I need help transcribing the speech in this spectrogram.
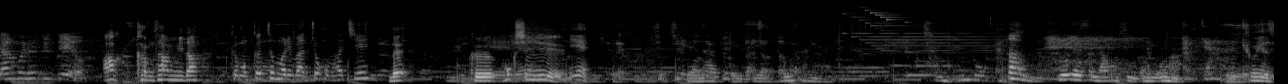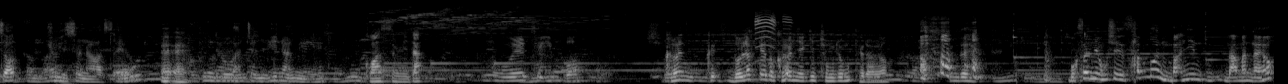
양보해 준대요. 아, 감사합니다. 그러면 끄트머리만 조금 하지? 네. 그 혹시 예. 개나 돼지 형상이 교회에서 나오신 거. 교회에서 교회에서 나왔어요. 예, 예. 근데 완전 미남이네. 고맙습니다. 왜 이렇게 이뻐? 그런 그, 놀랍게도 그런 얘기 종종 들어요. 근데 목사님 혹시 3분 많이 남았나요?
